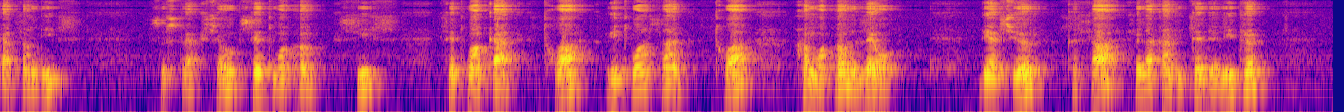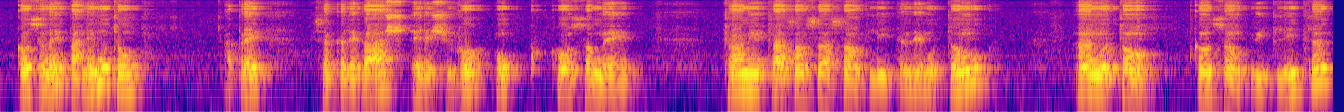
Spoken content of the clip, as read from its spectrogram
410, soustraction, 7 moins 1, 6, 7 moins 4, 3, 8 moins 5, 3, 1 moins 1, 0. Bien sûr que ça, c'est la quantité de litres consommés par les moutons. Après, ce que les vaches et les chevaux ont consommé. 3360 litres les moutons. Un mouton consomme 8 litres.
